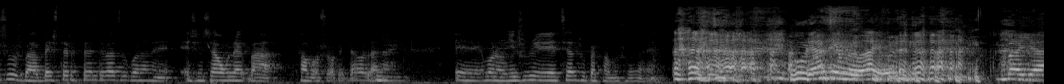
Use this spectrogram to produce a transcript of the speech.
zuz, ba, beste referente batzuk holan, eh, ez ezagunek, ba, famosoak eta holan. Bai. Eh, bueno, Josu nire etxean super famoso da, eh? Artean be bai. Baina,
